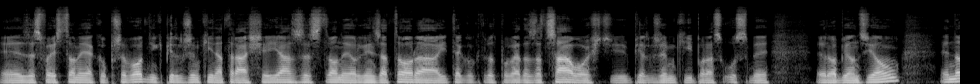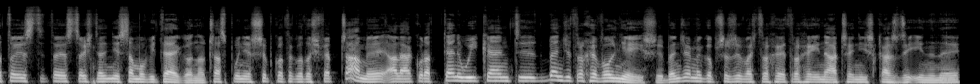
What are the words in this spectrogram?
e, ze swojej strony jako przewodnik pielgrzymki na trasie, ja ze strony organizatora i tego, który odpowiada za całość pielgrzymki po raz ósmy robiąc ją no to jest, to jest coś niesamowitego. No, czas płynie szybko, tego doświadczamy, ale akurat ten weekend y, będzie trochę wolniejszy. Będziemy go przeżywać trochę, trochę inaczej niż każdy inny.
